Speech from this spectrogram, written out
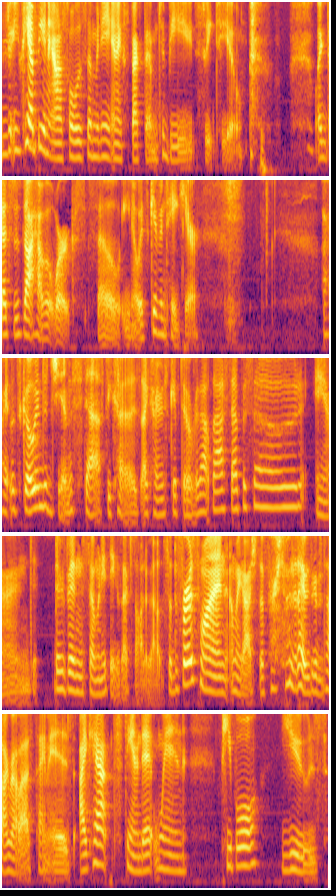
you can't be an asshole to somebody and expect them to be sweet to you. like, that's just not how it works. So, you know, it's give and take here. All right, let's go into gym stuff because I kind of skipped over that last episode and there have been so many things I've thought about. So the first one, oh my gosh, the first one that I was going to talk about last time is I can't stand it when people use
